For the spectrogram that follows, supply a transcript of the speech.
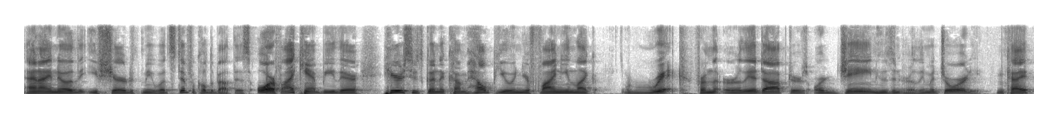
and I know that you've shared with me what's difficult about this. Or if I can't be there, here's who's going to come help you and you're finding like Rick from the early adopters or Jane, who's an early majority. Okay.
